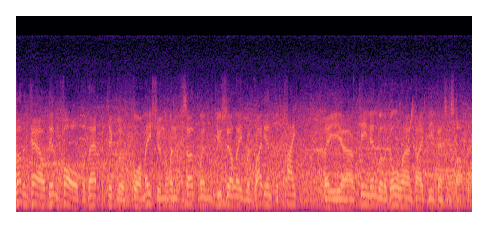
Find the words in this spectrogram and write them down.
Southern Cal didn't fall for that particular formation. When, when UCLA went right in for tight, they uh, came in with a goal line type defense and stopped it.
